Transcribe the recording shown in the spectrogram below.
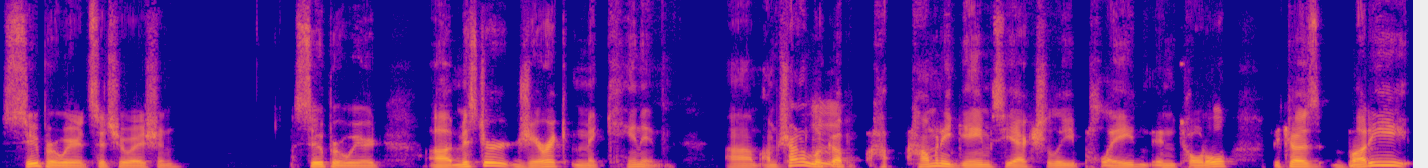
super weird situation, super weird. Uh, Mr. Jerick McKinnon. Um, I'm trying to look mm. up h- how many games he actually played in total because Buddy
